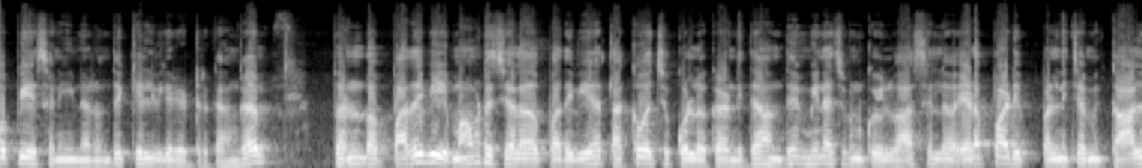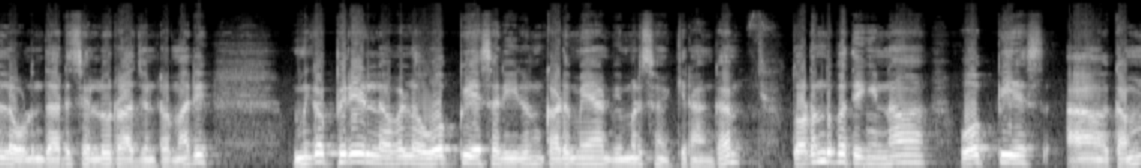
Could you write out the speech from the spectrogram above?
ஓபிஎஸ் அணியினர் வந்து கேள்வி கேட்டுட்டு தன்னோட பதவி மாவட்ட செயலாளர் பதவியை தக்க வச்சு கொள்ளக்காண்டி தான் வந்து மீனாட்சியம்மன் கோயில் வாசலில் எடப்பாடி பழனிசாமி காலில் விழுந்தாரு செல்லூர் ராஜுன்ற மாதிரி மிகப்பெரிய லெவலில் ஓபிஎஸ் அணியிடம் கடுமையாக விமர்சனம் வைக்கிறாங்க. தொடர்ந்து பார்த்தீங்கன்னா ஓபிஎஸ் கம்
